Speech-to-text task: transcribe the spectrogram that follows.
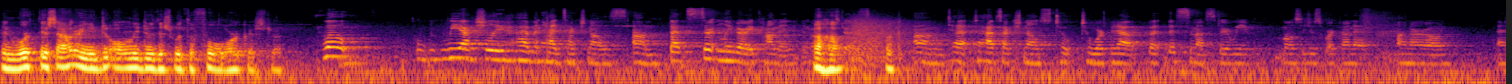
and work this out, or you do only do this with the full orchestra? Well, we actually haven't had sectionals. Um, that's certainly very common in Uh-huh. orchestras Okay. um, to, to have sectionals to, to work it out. But this semester we've mostly just worked on it on our own and,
